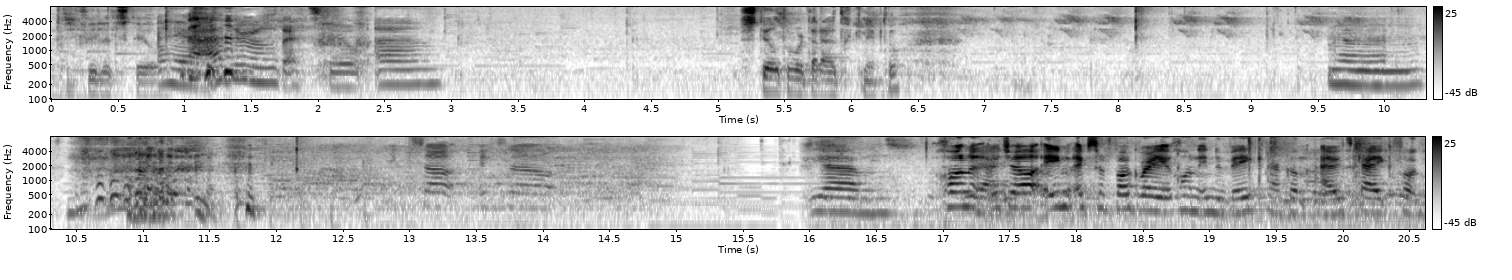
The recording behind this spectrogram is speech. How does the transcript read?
Toen viel het stil. Ja, nu was het echt stil. Ehm, Stilte wordt eruit geknipt, toch? ehm, Ja, gewoon, weet je wel, één extra vak waar je gewoon in de week naar kan uitkijken van...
